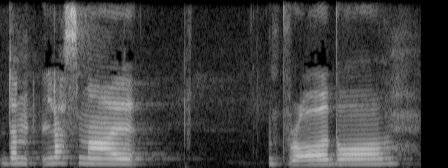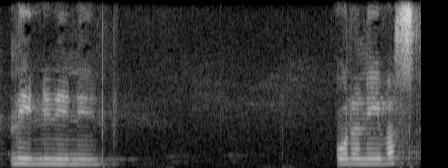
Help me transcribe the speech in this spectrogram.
Dann lass mal Brawl Ball. Nee, nee, nee, nee. Oder nee, was?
